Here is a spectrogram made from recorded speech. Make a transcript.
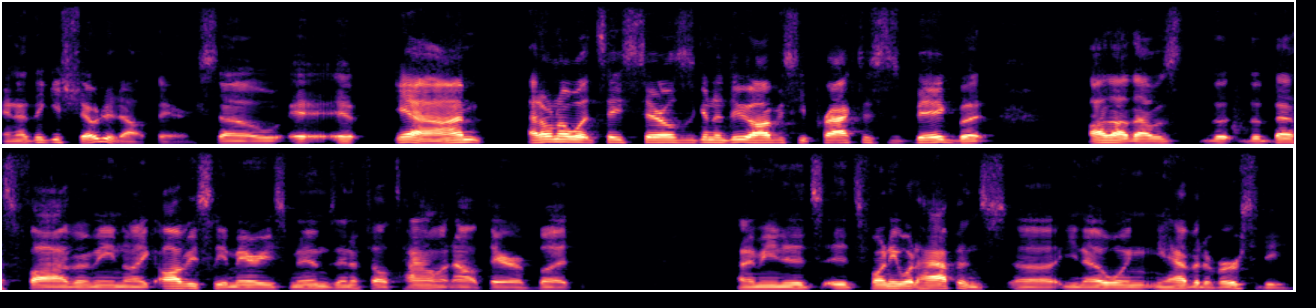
and I think he showed it out there. So it, it yeah, I'm. I don't know what Say Searels is going to do. Obviously, practice is big, but I thought that was the the best five. I mean, like obviously Amarius Mims, NFL talent out there, but I mean, it's it's funny what happens, uh, you know, when you have a diversity.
